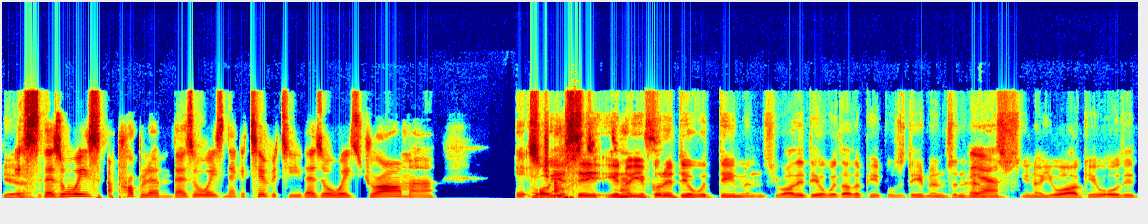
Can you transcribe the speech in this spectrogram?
Yeah, it's there's yeah. always a problem. There's always negativity. There's always drama. It's Well, you see, you know, you've got to deal with demons. You either deal with other people's demons, and Yeah. hence, you know, you argue, or the,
